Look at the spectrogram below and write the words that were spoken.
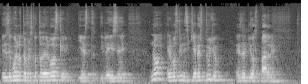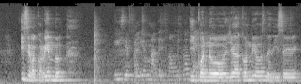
Y dice, bueno, te ofrezco todo el bosque. Y, este, y le dice, no, el bosque ni siquiera es tuyo, es del Dios Padre. Y se va corriendo. Y se salió madre. No, no, Y cuando llega con Dios le dice,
